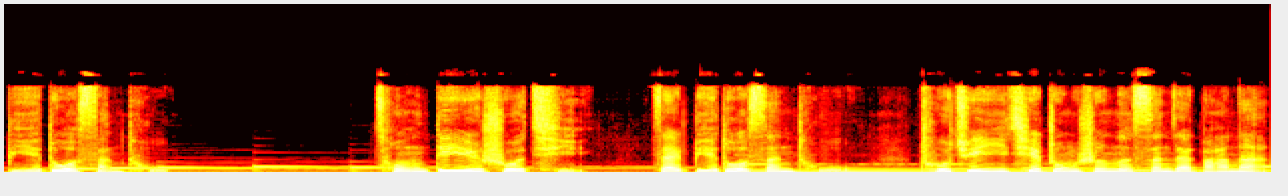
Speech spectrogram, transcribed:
别堕三途。从地狱说起，在别堕三途，除去一切众生的三灾八难。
